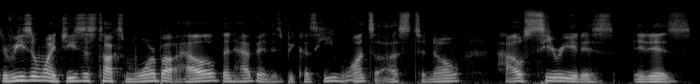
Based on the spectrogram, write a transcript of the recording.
The reason why Jesus talks more about hell than heaven is because he wants us to know how serious it is. It is.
